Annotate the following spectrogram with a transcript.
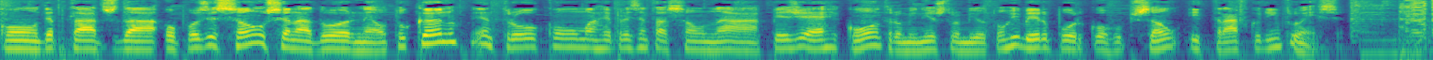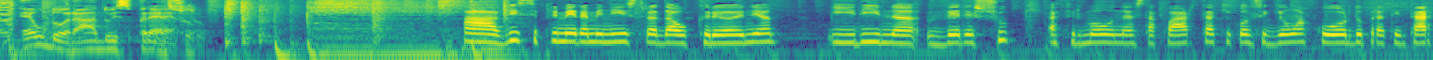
Com deputados da oposição, o senador Nel Tucano entrou com uma representação na PGR contra o ministro Milton Ribeiro por corrupção e tráfico de influência. Eldorado Expresso. A vice-primeira-ministra da Ucrânia, Irina Vereshchuk, afirmou nesta quarta que conseguiu um acordo para tentar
